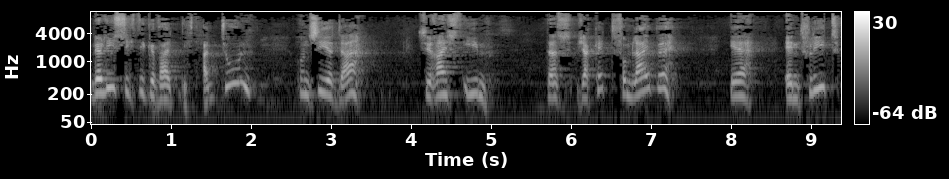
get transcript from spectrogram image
Und er ließ sich die Gewalt nicht antun, und siehe da, sie reißt ihm das Jackett vom Leibe, er entflieht,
